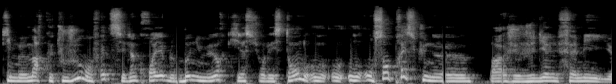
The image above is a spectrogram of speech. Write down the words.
qui me marque toujours en fait, c'est l'incroyable bonne humeur qu'il y a sur les stands. On, sent presque une, je, je vais dire une famille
